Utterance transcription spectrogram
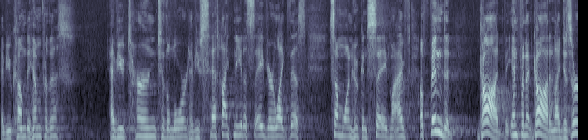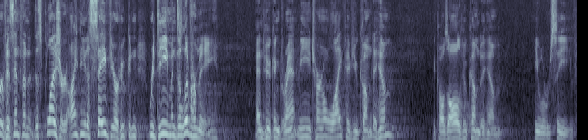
Have you come to him for this? Have you turned to the Lord? Have you said, I need a Savior like this? someone who can save my. I've offended God, the infinite God, and I deserve his infinite displeasure. I need a Savior who can redeem and deliver me and who can grant me eternal life. Have you come to him? Because all who come to him, he will receive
